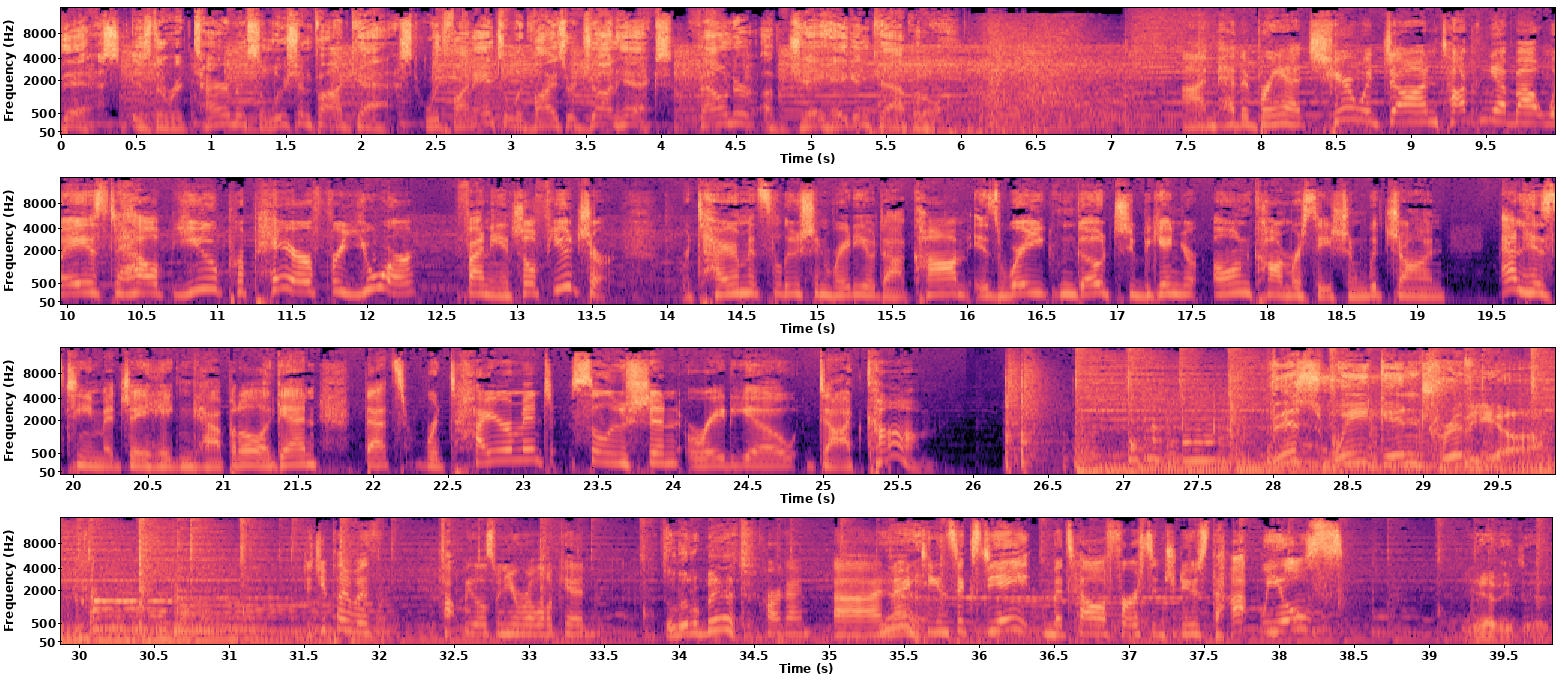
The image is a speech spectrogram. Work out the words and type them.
This is the Retirement Solution Podcast with financial advisor Jon Hicks, founder of J. Hagan Capital. I'm Heather Branch here with Jon talking about ways to help you prepare for your financial future. RetirementSolutionRadio.com is where you can go to begin your own conversation with Jon and his team at J. Hagan Capital. Again, that's RetirementSolutionRadio.com. This week in trivia. Did you play with Hot Wheels when you were a little kid? A little bit. Car guy? Uh, 1968, Mattel first introduced the Hot Wheels. Yeah, they did.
